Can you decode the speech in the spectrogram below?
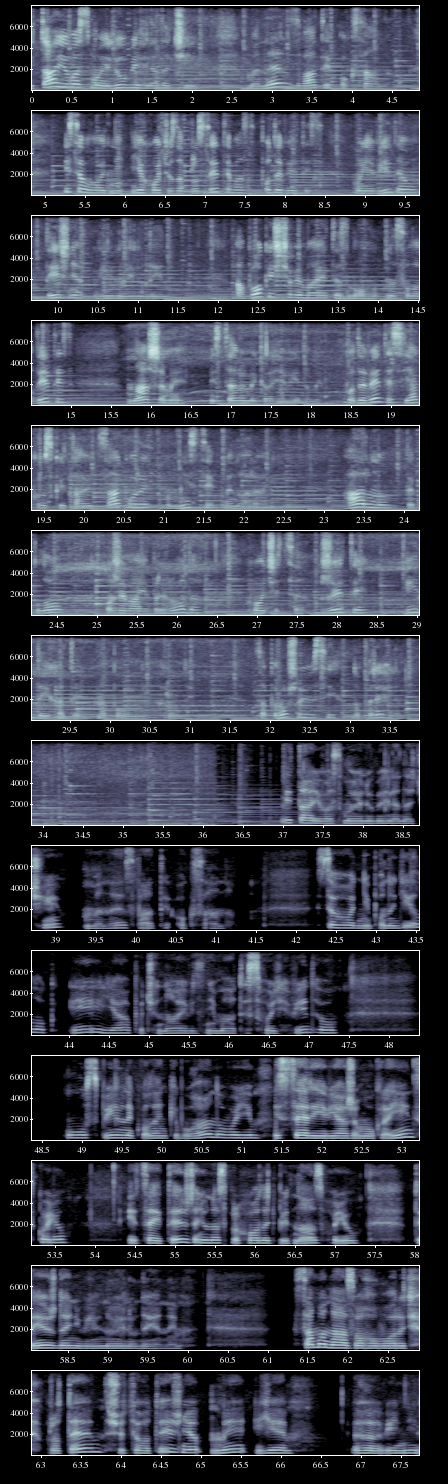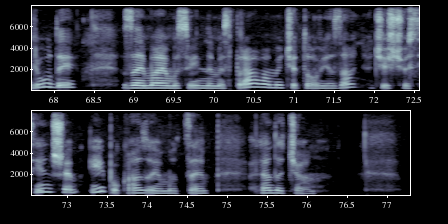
Вітаю вас, мої любі глядачі! Мене звати Оксана. І сьогодні я хочу запросити вас подивитись моє відео Тижня вільної людини. А поки що ви маєте змогу насолодитись нашими місцевими краєвидами, подивитись, як розквітають сакури у місті Винограді. Гарно, тепло, оживає природа, хочеться жити і дихати на повні груди. Запрошую всіх до перегляду. Вітаю вас, мої любі глядачі. Мене звати Оксана. Сьогодні понеділок, і я починаю відзнімати своє відео у спільник Оленки Буганової із серії В'яжемо українською. І цей тиждень у нас проходить під назвою Тиждень вільної людини. Сама назва говорить про те, що цього тижня ми є е, вільні люди, займаємось вільними справами, чи то в'язання, чи щось інше, і показуємо це глядачам.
